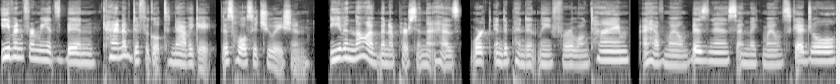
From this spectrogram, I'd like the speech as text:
even for me, it's been kind of difficult to navigate this whole situation. Even though I've been a person that has worked independently for a long time, I have my own business, I make my own schedule,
